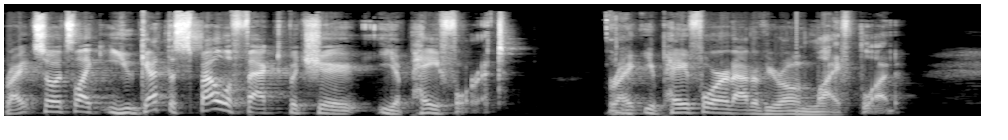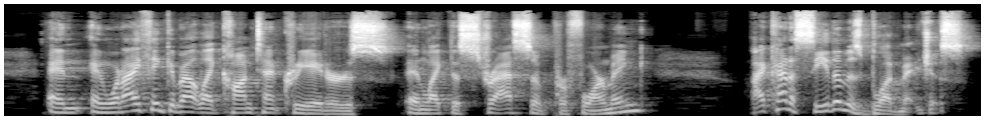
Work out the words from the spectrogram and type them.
Right? So it's like you get the spell effect, but you you pay for it. Right? Mm. You pay for it out of your own lifeblood. And and when I think about like content creators and like the stress of performing, I kind of see them as blood mages.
